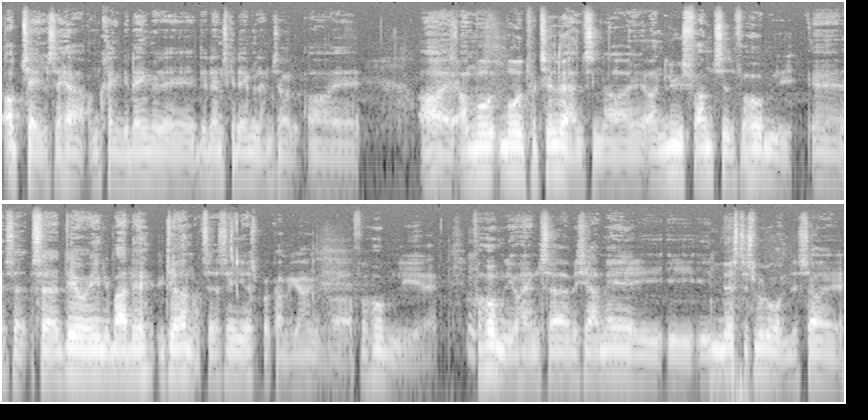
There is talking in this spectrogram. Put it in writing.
optagelse her omkring det, dame, det danske damelandshold. Og, øh, og, og mod, mod på tilværelsen og, øh, og en lys fremtid forhåbentlig. Øh, så, så det er jo egentlig bare det. Jeg glæder mig til at se Jesper komme i gang, og forhåbentlig, øh, forhåbentlig Johan, så hvis jeg er med i, i, i næste slutrunde, så, øh,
